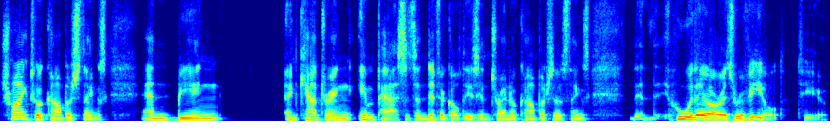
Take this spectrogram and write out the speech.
trying to accomplish things and being encountering impasses and difficulties in trying to accomplish those things who they are is revealed to you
